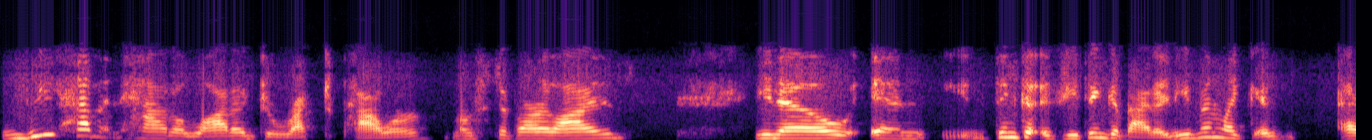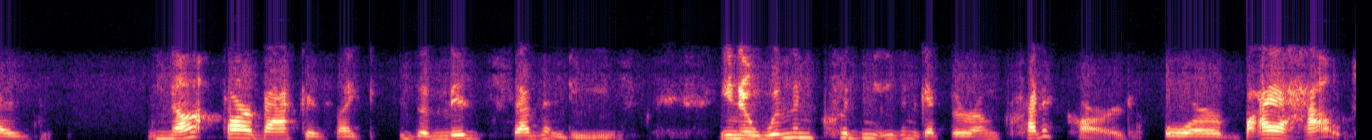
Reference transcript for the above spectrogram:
we haven't had a lot of direct power most of our lives you know and think if you think about it even like as as not far back as like the mid 70s you know women couldn't even get their own credit card or buy a house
